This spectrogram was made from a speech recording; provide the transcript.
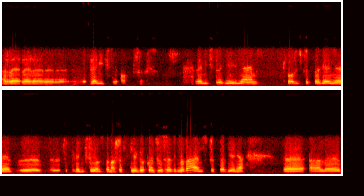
re, re, re, re, re, remixy, o, remixy i miałem tworzyć przedstawienie, remiksując Tomaszewskiego. W końcu zrezygnowałem z przedstawienia, e, ale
